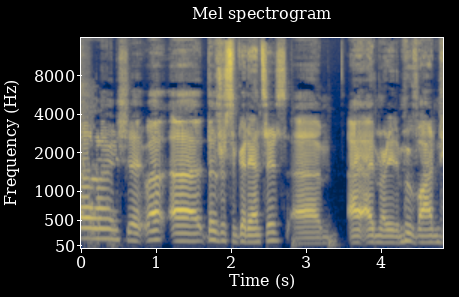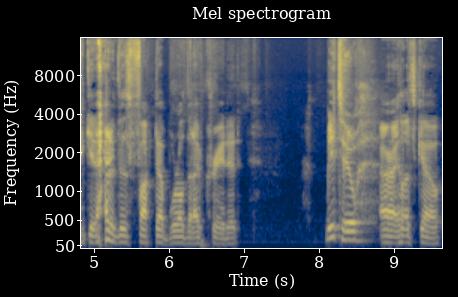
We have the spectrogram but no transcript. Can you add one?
oh shit! Well, uh, those are some good answers. Um, I, I'm ready to move on to get out of this fucked up world that I've created. Me too. All right, let's go.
